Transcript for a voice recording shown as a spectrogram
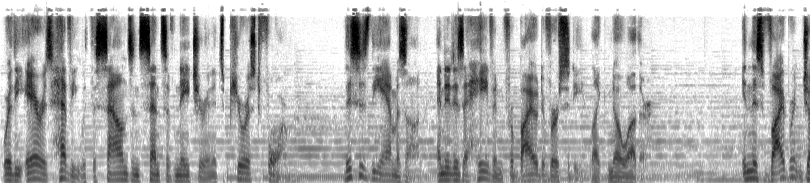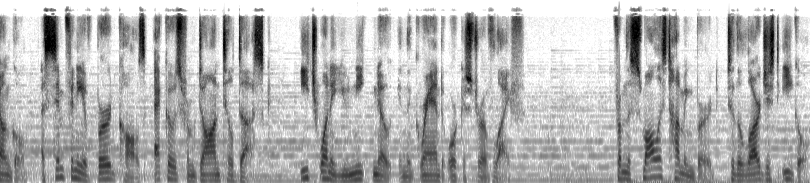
where the air is heavy with the sounds and scents of nature in its purest form. This is the Amazon, and it is a haven for biodiversity like no other. In this vibrant jungle, a symphony of bird calls echoes from dawn till dusk, each one a unique note in the grand orchestra of life. From the smallest hummingbird to the largest eagle,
